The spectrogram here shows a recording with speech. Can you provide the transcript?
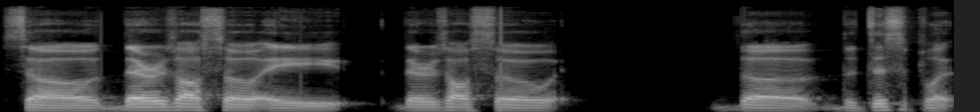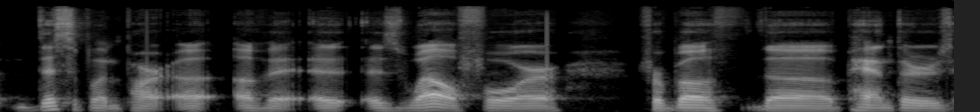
So there's also a there's also the the discipline discipline part of, it as well for for both the Panthers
